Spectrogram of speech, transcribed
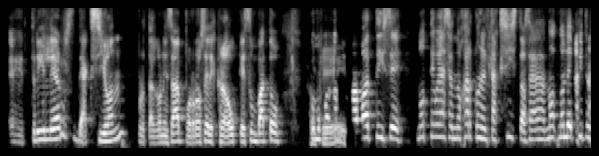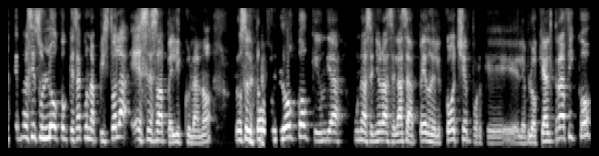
eh, thrillers de acción protagonizada por Russell Crowe, que es un vato como okay. cuando tu mamá te dice, no te vayas a enojar con el taxista, o sea, no, no le pites que no es un loco que saca una pistola, es esa película, ¿no? Russell Crowe es un loco que un día una señora se la hace a pedo en el coche porque le bloquea el tráfico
